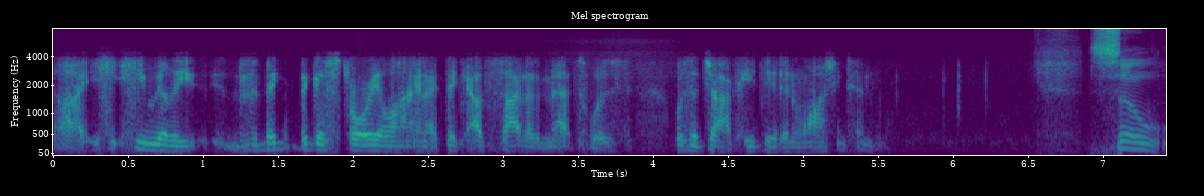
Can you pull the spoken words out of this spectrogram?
uh, he, he really the big biggest storyline I think outside of the Mets was was the job he did in Washington. So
